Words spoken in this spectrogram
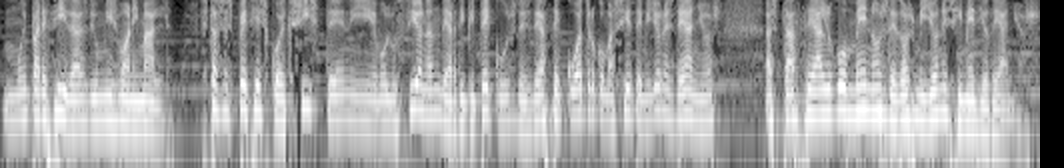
muy parecidas de un mismo animal. Estas especies coexisten y evolucionan de Ardipithecus desde hace 4,7 millones de años hasta hace algo menos de 2 millones y medio de años.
